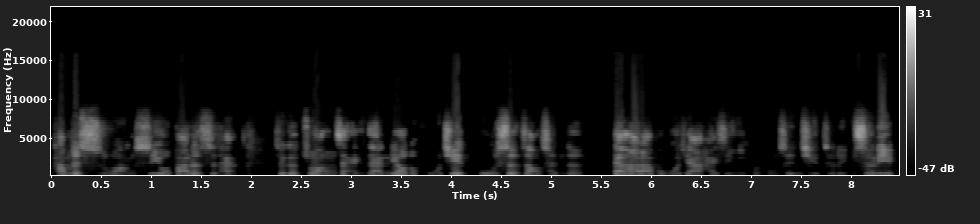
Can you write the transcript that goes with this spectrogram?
他们的死亡是由巴勒斯坦这个装载燃料的火箭误射造成的，但阿拉伯国家还是异口同声谴责了以色列。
